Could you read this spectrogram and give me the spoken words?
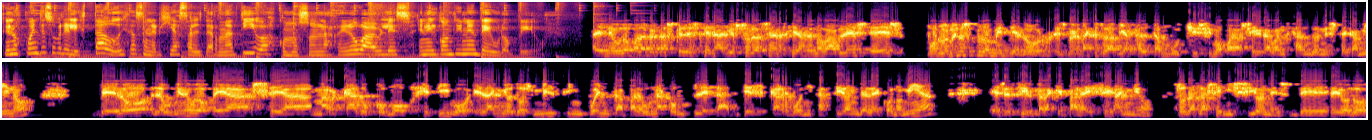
que nos cuente sobre el estado de estas energías alternativas, como son las renovables, en el continente europeo. En Europa la verdad es que el escenario sobre las energías renovables es por lo menos prometedor. Es verdad que todavía falta muchísimo para seguir avanzando en este camino, pero la Unión Europea se ha marcado como objetivo el año 2050 para una completa descarbonización de la economía, es decir, para que para ese año todas las emisiones de CO2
